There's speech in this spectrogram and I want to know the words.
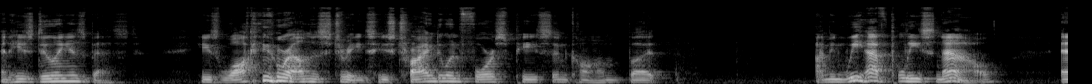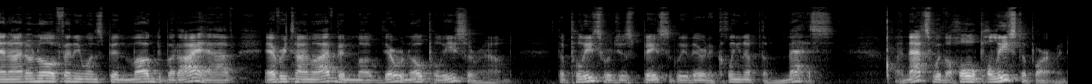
And he's doing his best. He's walking around the streets, he's trying to enforce peace and calm, but I mean, we have police now and I don't know if anyone's been mugged, but I have. Every time I've been mugged, there were no police around. The police were just basically there to clean up the mess. And that's with a whole police department.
